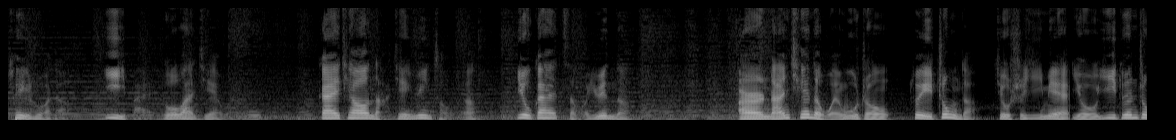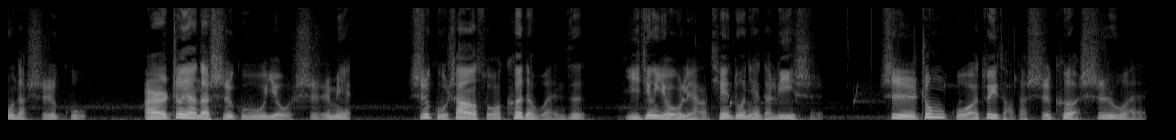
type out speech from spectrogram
脆弱的，一百多万件文物，该挑哪件运走呢？又该怎么运呢？而南迁的文物中最重的就是一面有一吨重的石鼓，而这样的石鼓有十面，石鼓上所刻的文字已经有两千多年的历史，是中国最早的石刻诗文。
